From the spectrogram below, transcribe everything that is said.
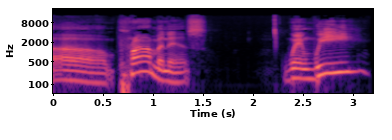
uh, prominence when we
